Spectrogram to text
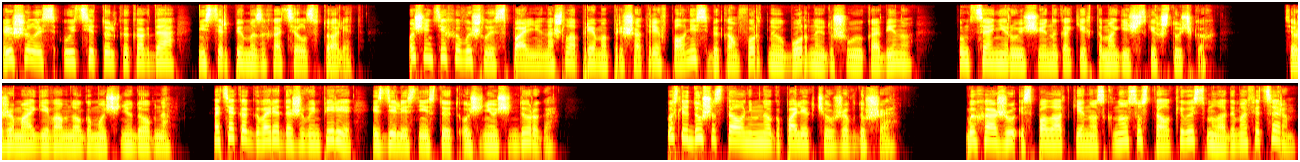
Решилась уйти только когда нестерпимо захотелось в туалет. Очень тихо вышла из спальни, нашла прямо при шатре вполне себе комфортную уборную душевую кабину, функционирующую на каких-то магических штучках. Все же магия во многом очень удобна. Хотя, как говорят, даже в Империи изделия с ней стоят очень и очень дорого. После душа стало немного полегче уже в душе. Выхожу из палатки нос к носу, сталкиваюсь с молодым офицером.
